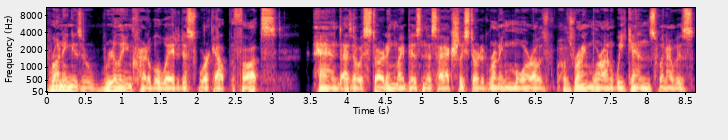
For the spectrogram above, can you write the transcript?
running is a really incredible way to just work out the thoughts. And as I was starting my business, I actually started running more. I was I was running more on weekends when I was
